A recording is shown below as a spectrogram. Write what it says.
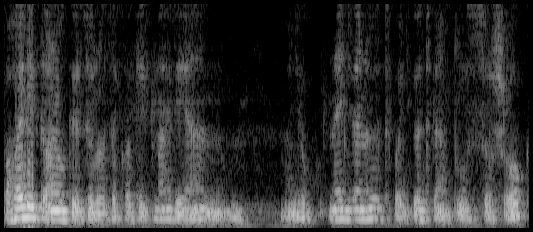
a hajléktalanok közül azok, akik már ilyen mondjuk 45 vagy 50 pluszosok,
